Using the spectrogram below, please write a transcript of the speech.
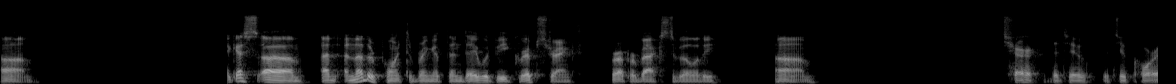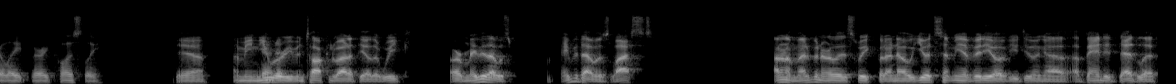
Um, I guess um, an, another point to bring up then, Dave, would be grip strength for upper back stability. Um, sure, the two the two correlate very closely. Yeah, I mean, you yeah, were even talking about it the other week, or maybe that was maybe that was last I don't know, might have been early this week, but I know you had sent me a video of you doing a, a banded deadlift,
